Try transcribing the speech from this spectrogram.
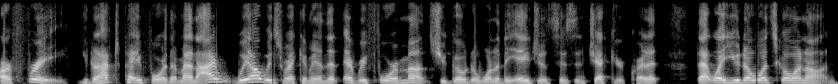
are free. You don't have to pay for them. And I we always recommend that every 4 months you go to one of the agencies and check your credit. That way you know what's going on.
